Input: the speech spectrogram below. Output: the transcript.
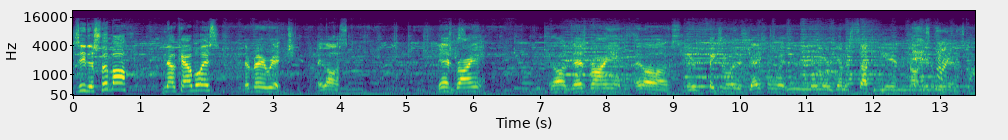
See this football? No Cowboys, they're very rich. They lost. Dez Bryant, they lost Dez Bryant, they lost. They're fixing to lose Jason Witten, and then we're gonna suck again and not gonna win.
